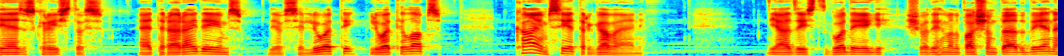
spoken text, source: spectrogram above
Jēzus Kristus, ēterā raidījums Dievs ir ļoti, ļoti labs. Kā jums iet ar gavēni? Jāatzīst godīgi, šodien man pašam tāda diena,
